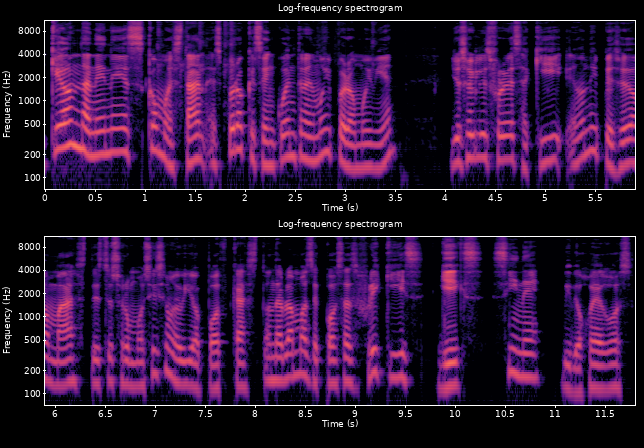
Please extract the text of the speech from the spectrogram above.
qué onda, nenes? ¿Cómo están? Espero que se encuentren muy pero muy bien. Yo soy Luis Flores aquí en un episodio más de este hermosísimo video podcast donde hablamos de cosas frikis, geeks, cine, videojuegos,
